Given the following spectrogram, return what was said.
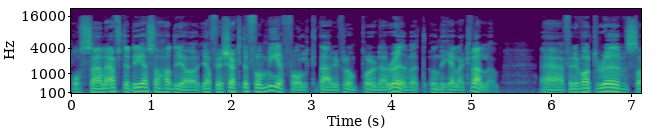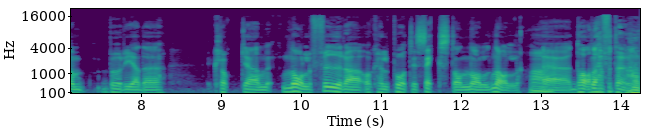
Och sen efter det så hade jag Jag försökte få med folk därifrån på det där ravet under hela kvällen. Eh, För det var ett rave som började klockan 04 och höll på till 16.00 Ja. eh, dagen efter. Ja,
